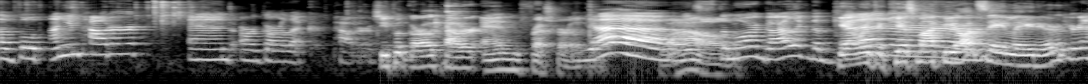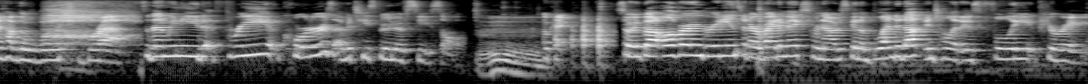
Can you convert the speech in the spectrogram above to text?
of both onion powder and our garlic powder. So you put garlic powder and fresh garlic. Yes! Wow. The more garlic, the better. Can't wait to kiss my fiance later. You're gonna have the worst breath. So then we need three quarters of a teaspoon of sea salt. Mmm. Okay, so we've got all of our ingredients in our Vitamix. We're now just gonna blend it up until it is fully pureed.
